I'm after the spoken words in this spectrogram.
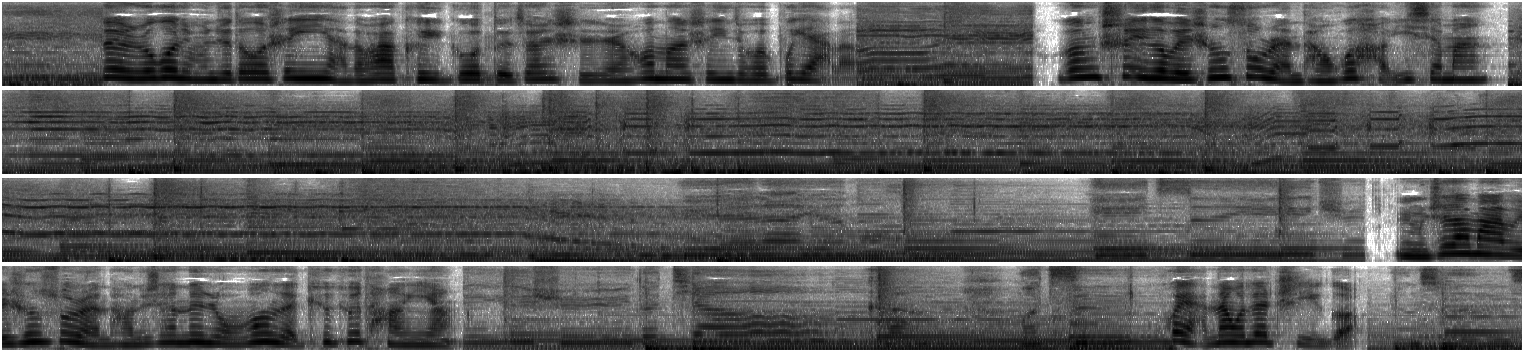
对，如果你们觉得我声音哑的话，可以给我怼钻石，然后呢，声音就会不哑了。我刚吃一个维生素软糖，会好一些吗？们知道吗？维生素软糖就像那种旺仔 QQ 糖一样。会啊，那我再吃一个。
